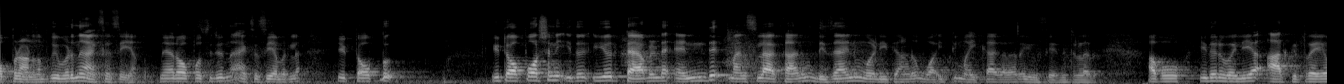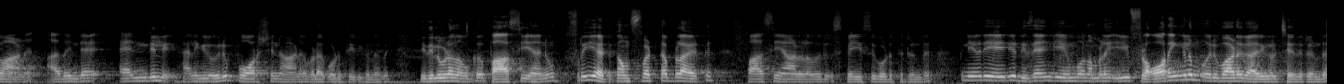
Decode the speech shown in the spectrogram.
ഓപ്പൺ ആണ്. നമുക്ക് ഇവിടുന്ന് ആക്സസ് ചെയ്യാം. നേരെ ഓപ്പോസിറ്റിൽ നിന്ന് ആക്സസ് ചെയ്യാൻ പറ്റില്ല. ഈ ടോപ്പ് ഈ ടോപ്പ് പോർഷൻ ഇത് ഈ ഒരു ടേബിളിന്റെ എൻഡ് മനസ്സിലാക്കാനും ഡിസൈനും വേണ്ടിയിട്ടാണ് വൈറ്റ് മൈക്ക കളർ യൂസ് ചെയ്തിട്ടുള്ളത്. അപ്പോൾ ഇതൊരു വലിയ ആർക്കിട്രേവ് ആണ്. അതിന്റെ എൻഡിൽ അല്ലെങ്കിൽ ഒരു പോർഷനാണ് ഇവിടെ കൊടുത്തിരിക്കുന്നത്. ഇതിലൂടെ നമുക്ക് പാസ് ചെയ്യാനും ഫ്രീ ആയിട്ട് കംഫർട്ടബിളായിട്ട് പാസ് ചെയ്യാനുള്ള ഒരു സ്പേസ് കൊടുത്തിട്ടുണ്ട്. പിന്നെ ഈ ഒരു ഏരിയ ഡിസൈൻ ചെയ്യുമ്പോൾ നമ്മൾ ഈ ഫ്ലോറിങ്ങിലും ഒരുപാട് കാര്യങ്ങൾ ചെയ്തിട്ടുണ്ട്.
